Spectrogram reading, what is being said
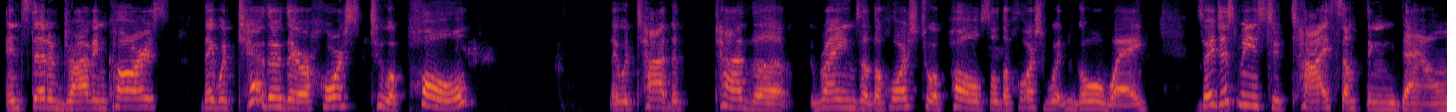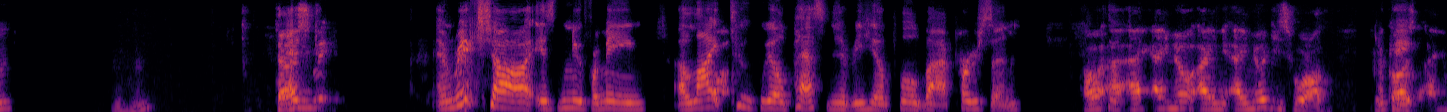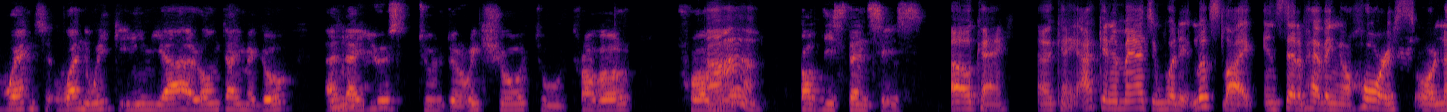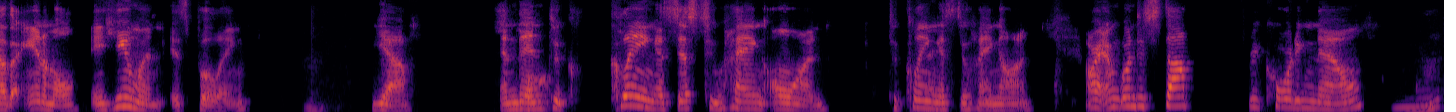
instead of driving cars. They would tether their horse to a pole. They would tie the tie the reins of the horse to a pole so the horse wouldn't go away. So it just means to tie something down. Mhm. And, and rickshaw is new for me. A light two-wheel passenger vehicle pulled by a person. Oh, I, I- I know, I, I know this world because I went one week in India a long time ago, and Mhm. I used to the rickshaw to travel from uh, Ah, short distances. okay, okay. I can imagine what it looks like instead of having a horse or another animal, a human is pulling. Mm. Yeah, and then to cling is just to hang on. To cling is to hang on. All right, I'm going to stop recording now. Mhm.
